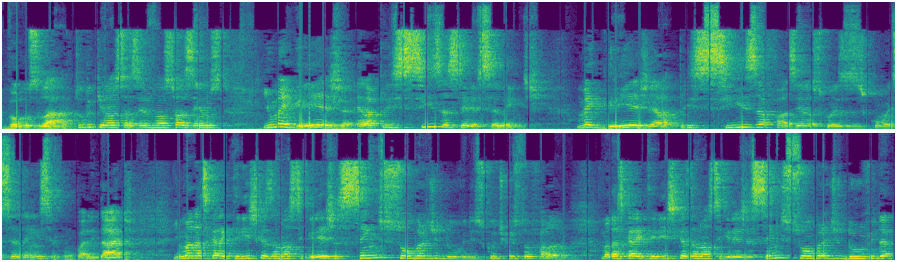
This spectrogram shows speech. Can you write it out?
vamos lá. Tudo que nós fazemos, nós fazemos. E uma igreja, ela precisa ser excelente. Uma igreja, ela precisa fazer as coisas com excelência, com qualidade. E uma das características da nossa igreja, sem sombra de dúvida, escute o que eu estou falando, uma das características da nossa igreja, sem sombra de dúvida,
